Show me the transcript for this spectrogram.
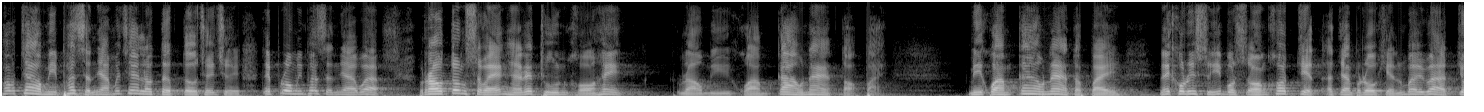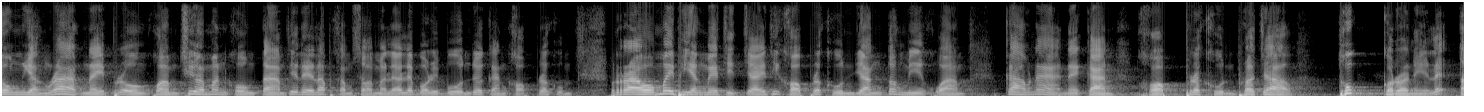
พระเจ้ามีพระสัญญาไม่ใช่เราเติบโตเฉยๆแต่พระองค์มีพระสัญญาว่า เราต้องแสวงหาและทูลขอให้เรามีความก้าวหน้าต่อไป มีความก้าวหน้าต่อไป ในโคริสีบทสองข้อ7 อาจารย์ปรโลเขียนไว้ว่าจงอย่างรากในพระองค์ความเชื่อมั่นคงตามที่ได้รับคำสอนมาแล้ว และบริบูรณ์ด้วยการขอบพระคุณ เราไม่เพียงแม้จิตใจที่ขอบพระคุณยังต้องมีความ ก้าวหน้าในการขอบพระคุณพระเจ้าทุกกรณีและต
